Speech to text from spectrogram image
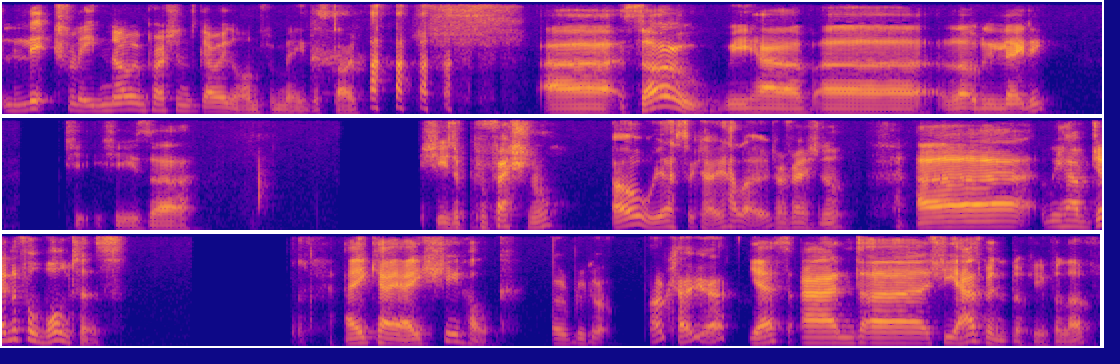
literally no impressions going on for me this time. uh, so we have uh, a lovely lady. She, she's uh, she's a professional. Oh yes, okay. Hello. professional. Uh, we have Jennifer Walters, aka She-Hulk. Oh, we got okay. Yeah, Yes, and uh, she has been looking for love.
